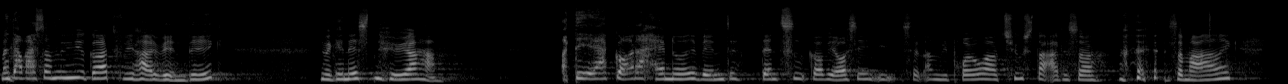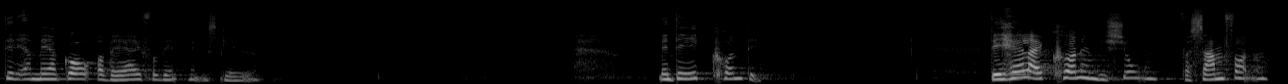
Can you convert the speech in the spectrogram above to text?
Men der var så mye godt, vi har i vente, ikke? Man kan næsten høre ham. Og det er godt at have noget i vente. Den tid går vi også ind i, selvom vi prøver at 20 starte så, så meget. Ikke? Det der med at gå og være i forventningens glæde. Men det er ikke kun det. Det er heller ikke kun en vision for samfundet.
